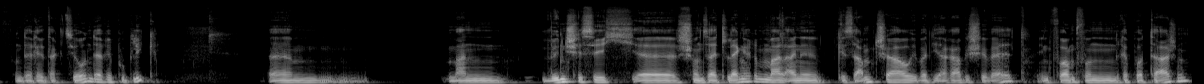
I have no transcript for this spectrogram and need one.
von der Redaktion der Republik. Ähm, man wünsche sich äh, schon seit längerem mal eine Gesamtschau über die arabische Welt in Form von Reportagen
